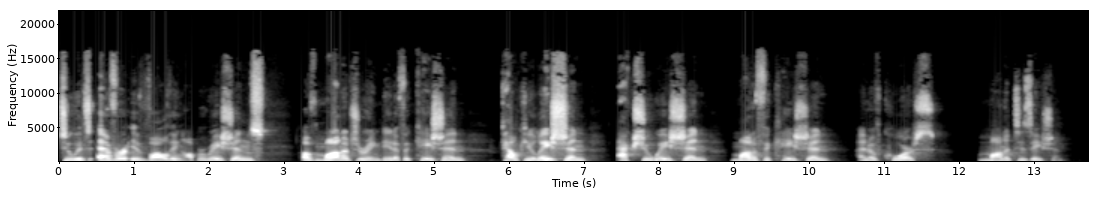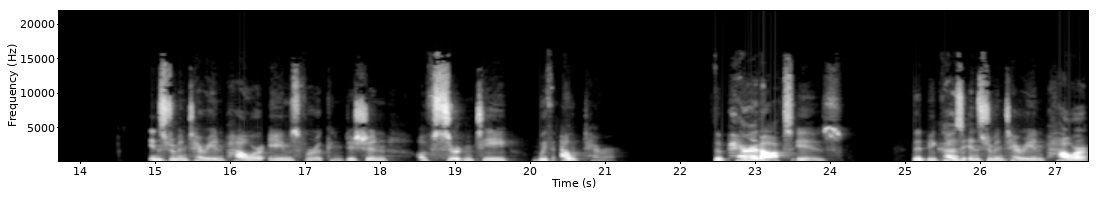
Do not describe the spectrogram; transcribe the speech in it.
to its ever evolving operations of monitoring, datafication, calculation, actuation, modification, and of course, monetization. Instrumentarian power aims for a condition of certainty without terror. The paradox is that because instrumentarian power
